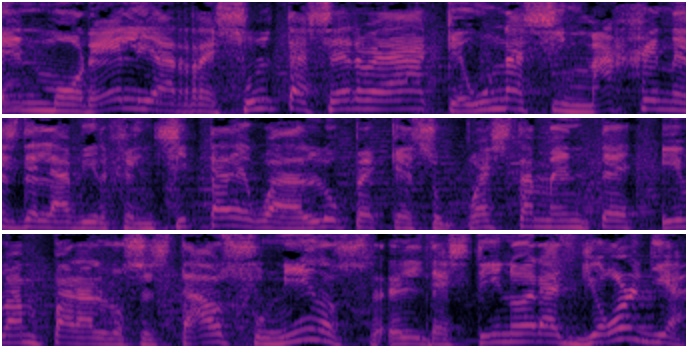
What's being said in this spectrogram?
en Morelia. Resulta ser, ¿verdad?, que unas imágenes de la Virgencita de Guadalupe que supuestamente iban para los Estados Unidos. El destino era Georgia.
